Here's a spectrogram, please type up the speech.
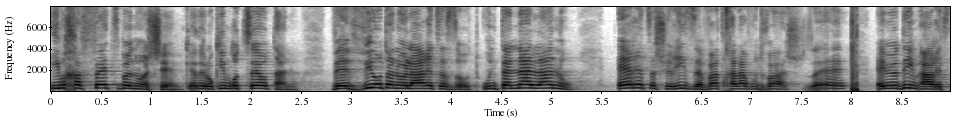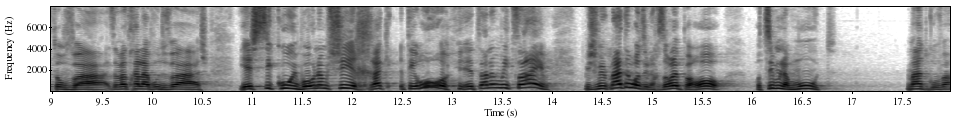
אם חפץ בנו השם, כן, אלוקים רוצה אותנו, והביא אותנו אל הארץ הזאת, הוא נתנה לנו ארץ אשר היא זבת חלב ודבש. זה, הם יודעים, ארץ טובה, זבת חלב ודבש, יש סיכוי, בואו נמשיך, רק תראו, יצאנו ממצרים. בשביל מה אתם רוצים, לחזור לפרעה? רוצים למות? מה התגובה?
